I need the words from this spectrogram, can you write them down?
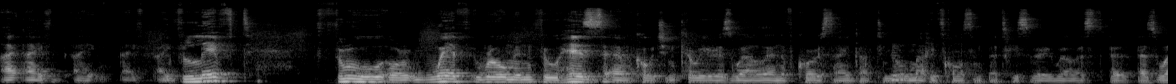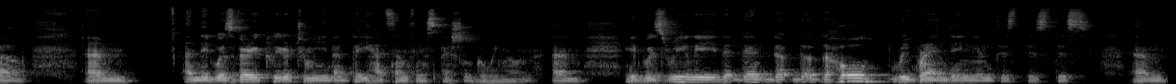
I, I've, I, I've, I've lived through or with Romain through his um, coaching career as well. And of course, I got to know mm-hmm. Marie-France and Patrice very well as, uh, as well. Um, and it was very clear to me that they had something special going on. Um, it was really the, the, the, the, whole rebranding and this, this, this um,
